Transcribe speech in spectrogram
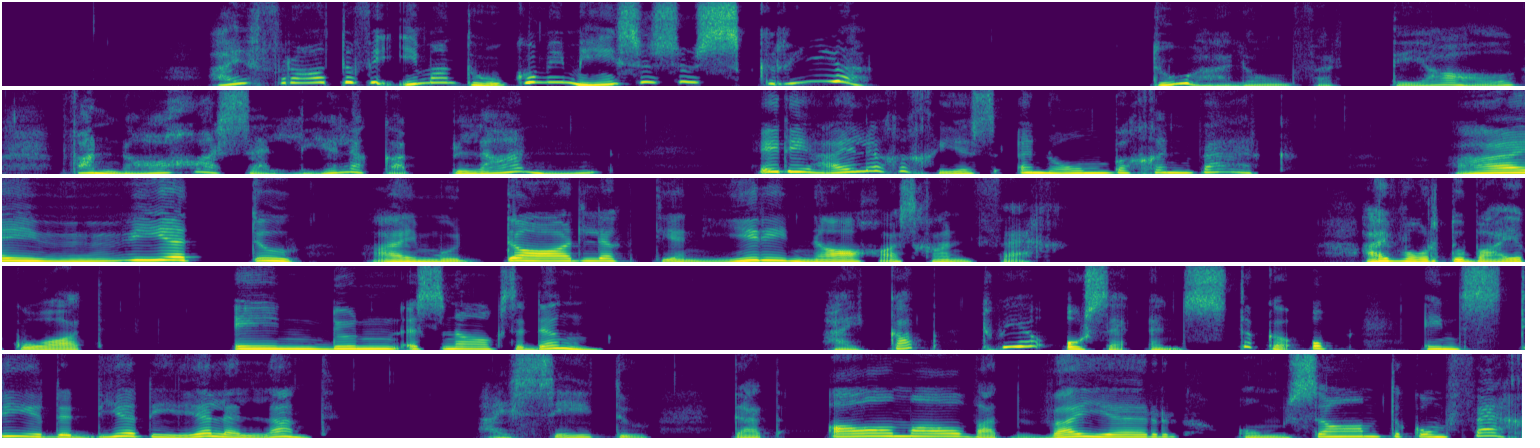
Hy vra toe vir iemand hoekom die mense so skree. Toe hulle hom vertel van Nagas se lelike plan, het die Heilige Gees in hom begin werk. Hy weet toe hy moet dadelik teen hierdie Nagas gaan veg. Hy word toe baie kwaad en doen 'n snaakse ding. Hy kap twee osse in stukke op en stuur dit deur die hele land. Hy sê toe dat almal wat weier om saam te kom veg,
